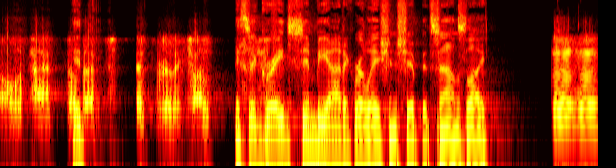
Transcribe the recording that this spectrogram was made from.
all the time. So It- that's that's really fun. It's a great symbiotic relationship, it sounds like. hmm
